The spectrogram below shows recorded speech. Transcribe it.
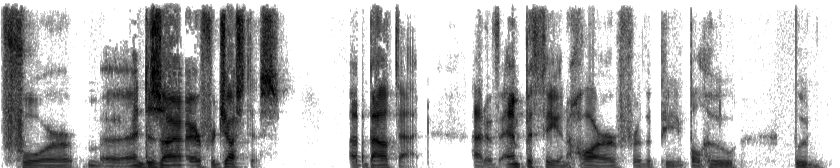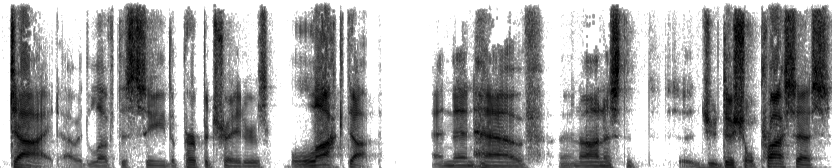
for uh, and desire for justice about that out of empathy and horror for the people who who died. I would love to see the perpetrators locked up and then have an honest uh, judicial process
